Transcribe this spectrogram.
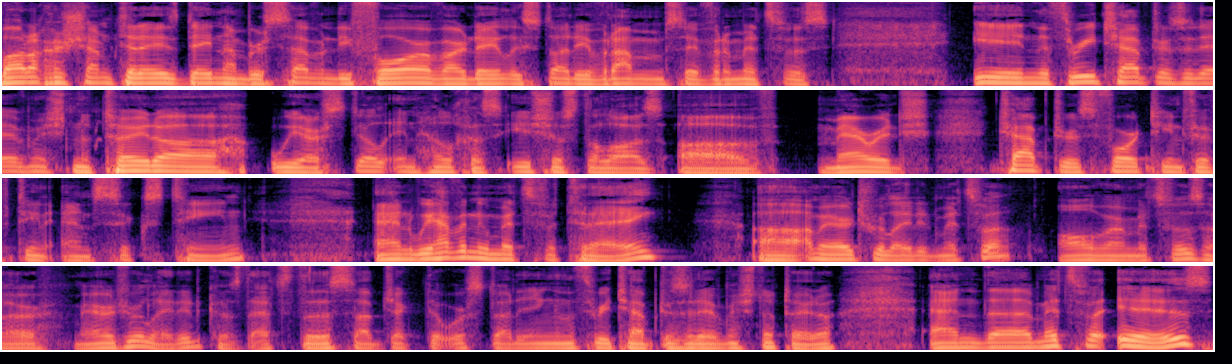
Baruch Hashem, today is day number 74 of our daily study of Rambam Sefer Mitzvahs. In the three chapters a day of Mishneh Torah, we are still in Hilchos Ishus, the laws of marriage, chapters 14, 15, and 16. And we have a new mitzvah today, uh, a marriage related mitzvah. All of our mitzvahs are marriage related because that's the subject that we're studying in the three chapters a day of Mishneh Torah. And the mitzvah is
